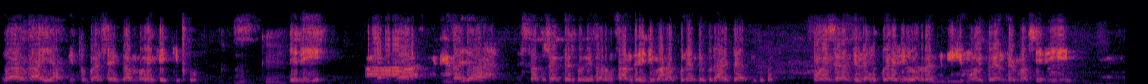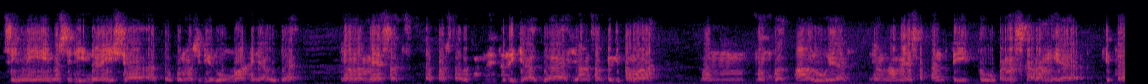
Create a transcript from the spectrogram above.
nggak layak gitu bahasanya gampangnya kayak gitu. Oke. jadi uh, ingat aja lah status ente sebagai seorang santri di mana pun ente berada gitu kan. Mau ente nanti udah kuliah di luar negeri mau itu ente masih di sini masih di Indonesia ataupun masih di rumah ya udah. Yang namanya stat- apa status santri itu dijaga jangan sampai kita malah mem- membuat malu ya yang namanya namanya santri itu. Karena sekarang ya kita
